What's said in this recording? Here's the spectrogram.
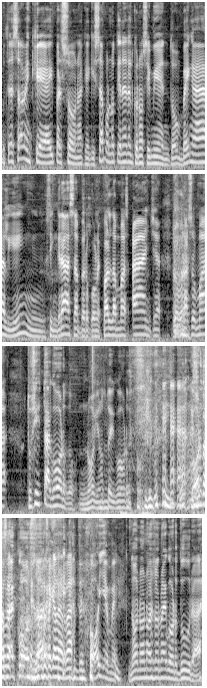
Ustedes saben que hay personas que quizá por no tener el conocimiento ven a alguien sin grasa, pero con la espalda más ancha, los brazos más... Tú sí estás gordo. No, yo no estoy gordo. gordo es una cosa. Eso pasa cada rato. Óyeme. No, no, no, eso no es gordura.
